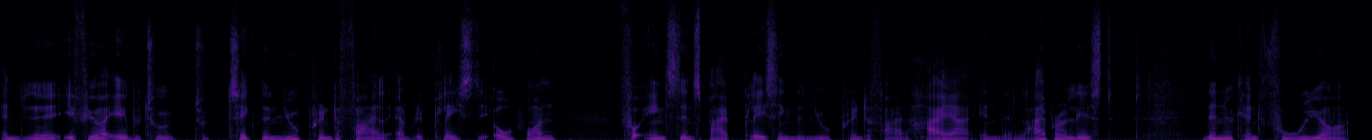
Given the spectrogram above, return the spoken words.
And uh, if you are able to, to take the new printer file and replace the old one, for instance by placing the new printer file higher in the library list, then you can fool your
